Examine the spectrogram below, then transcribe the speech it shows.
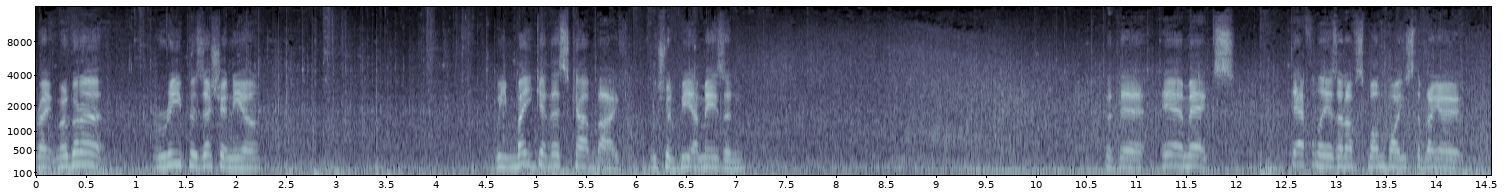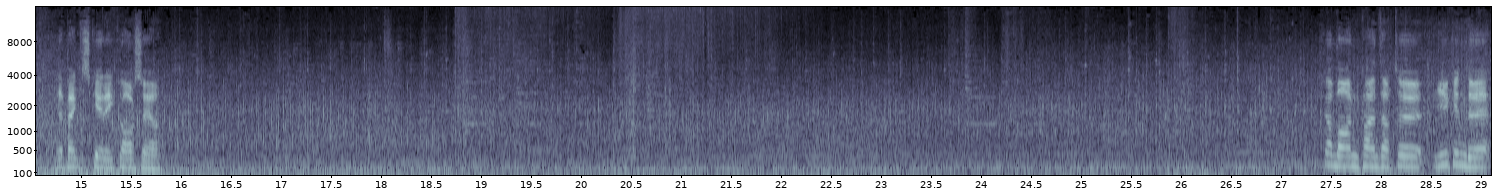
Right, we're gonna reposition here. We might get this cat back, which would be amazing. But the AMX definitely is enough spawn points to bring out the big scary Corsair. Come on, Panther 2, you can do it.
